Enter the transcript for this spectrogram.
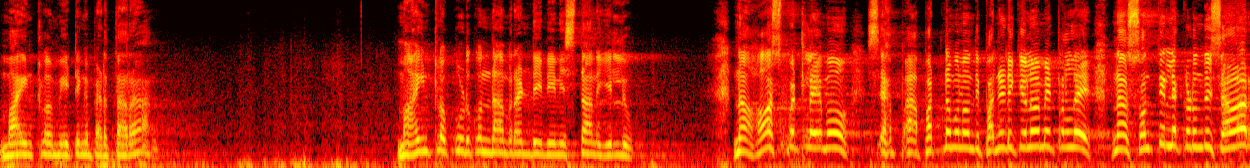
మా ఇంట్లో మీటింగ్ పెడతారా? మా ఇంట్లో కూడుకుందాం రండి నేను ఇస్తాను ఇల్లు. నా హాస్పిటల్ ఏమో పట్టణంలో పట్నంలో ఉంది పన్నెండు కిలోమీటర్లే. నా సొంత ఇల్లు ఎక్కడుంది సార్?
